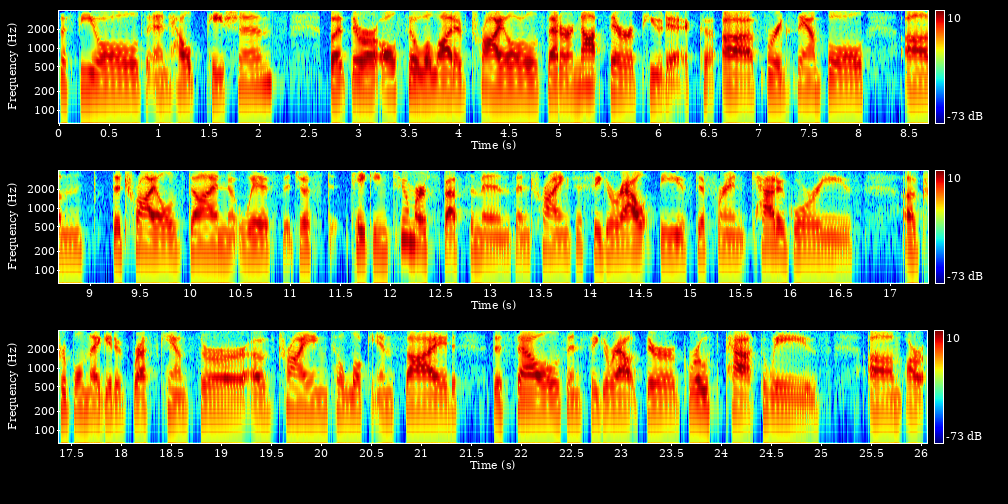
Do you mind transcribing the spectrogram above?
the field and help patients. But there are also a lot of trials that are not therapeutic. Uh, for example, um, the trials done with just taking tumor specimens and trying to figure out these different categories of triple negative breast cancer, of trying to look inside the cells and figure out their growth pathways. Um, are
